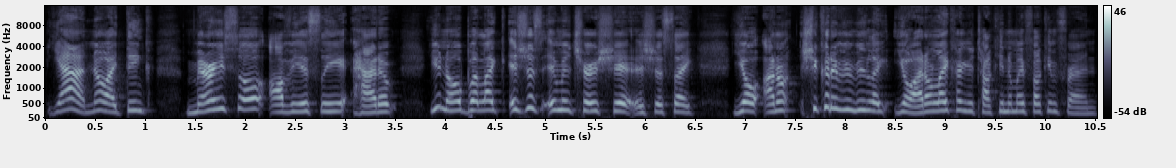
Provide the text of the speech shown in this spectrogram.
yeah, no, I think Marisol obviously had a, you know, but like it's just immature shit. It's just like, yo, I don't. She could have even been like, yo, I don't like how you're talking to my fucking friend,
